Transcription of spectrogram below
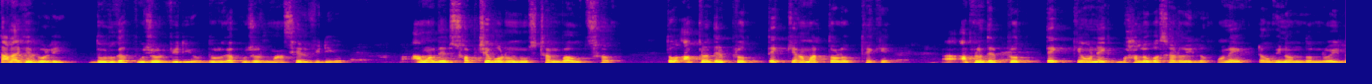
তার আগে বলি দুর্গা পুজোর ভিডিও দুর্গা পুজোর মাসের ভিডিও আমাদের সবচেয়ে বড় অনুষ্ঠান বা উৎসব। তো আপনাদের প্রত্যেককে আমার তরফ থেকে, আপনাদের প্রত্যেককে অনেক ভালোবাসা রইল, অনেকটা অভিনন্দন রইল,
